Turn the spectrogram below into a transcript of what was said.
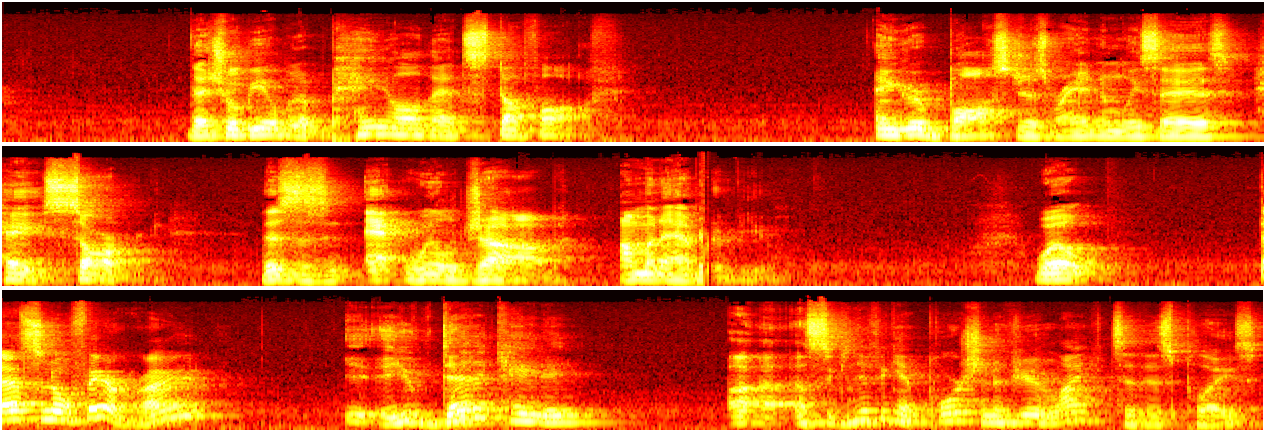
that you'll be able to pay all that stuff off. And your boss just randomly says, hey, sorry, this is an at will job. I'm going to have of you. Well, that's no fair, right? You've dedicated a, a significant portion of your life to this place,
